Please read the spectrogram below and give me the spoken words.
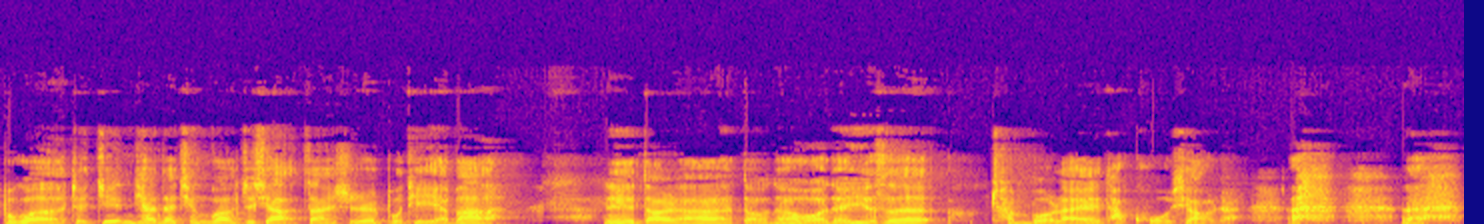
不过这今天的情况之下，暂时不提也罢。你当然懂得我的意思。陈布雷他苦笑着，哎，哎，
